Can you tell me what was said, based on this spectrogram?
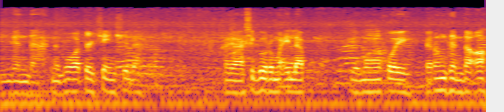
Ang ganda. Nag-water change sila. Kaya siguro mailap yung mga koi. Pero ang ganda oh.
